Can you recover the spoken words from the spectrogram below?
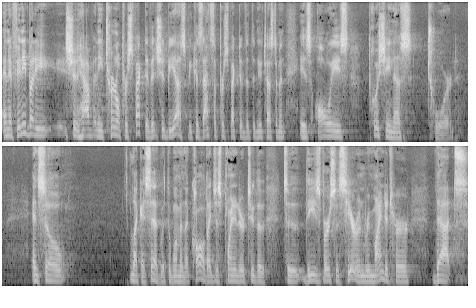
And if anybody should have an eternal perspective, it should be us, because that's the perspective that the New Testament is always pushing us toward. And so, like I said, with the woman that called, I just pointed her to, the, to these verses here and reminded her that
